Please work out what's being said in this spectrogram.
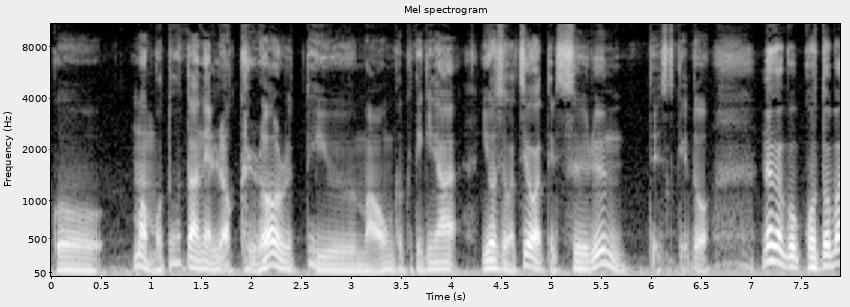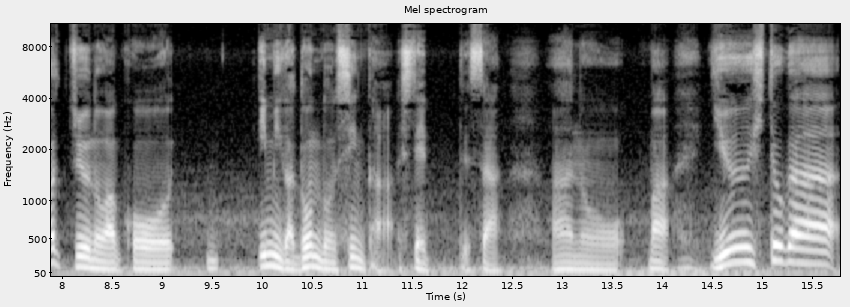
こう、まあもともとはね、ロックロールっていう、まあ音楽的な要素が強かったりするんですけど、なんかこう言葉っていうのはこう、意味がどんどん進化してってさ、あのまあ、言う人が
